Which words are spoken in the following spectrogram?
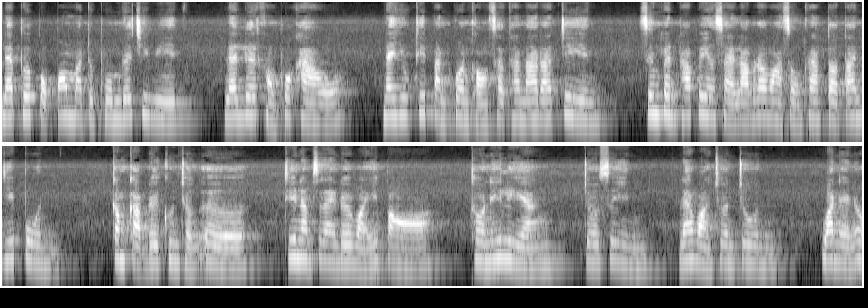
และเพื่อปกป้องมาตุภูมิด้วยชีวิต และเลือดของพวกเขา ในยุคที่ปั่นป่วนของสาธารณรัฐจีน ซึ่งเป็นภาพยนตร์สายลับระหว่างสงครามต่อต้านญี่ปุ่น กำกับโดยคุณเฉิงเอ๋อที่นำแสดงโดยหวังยี่ปอ โทนี่เหลียง โจซิน และหวังชวนจุน วันแอนโอ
